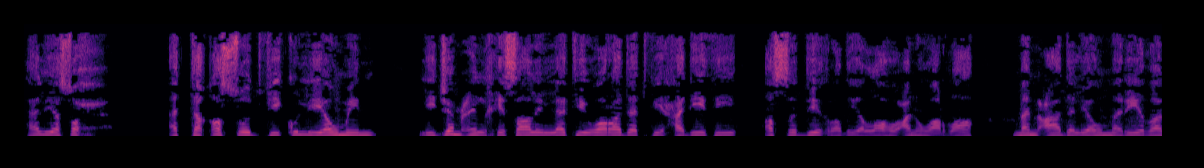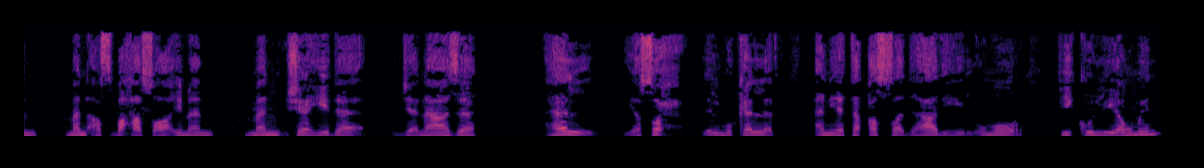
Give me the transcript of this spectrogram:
هل يصح التقصد في كل يوم لجمع الخصال التي وردت في حديث الصديق رضي الله عنه وأرضاه؟ من عاد اليوم مريضا من أصبح صائما من شهد جنازة هل يصح للمكلف أن يتقصد هذه الأمور في كل يوم؟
